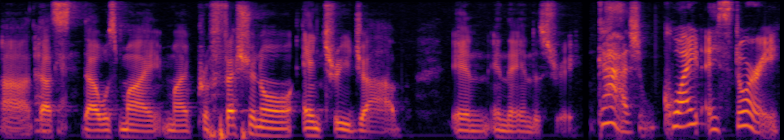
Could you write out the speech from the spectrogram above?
Uh, that's okay. that was my my professional entry job in in the industry. Gosh, quite a story.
